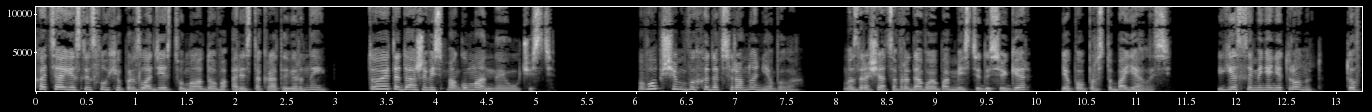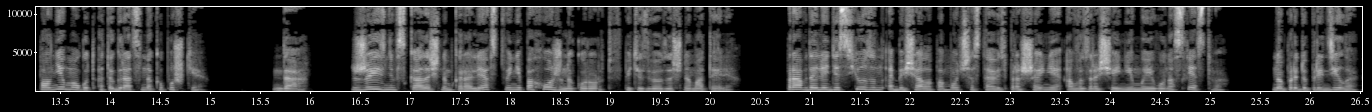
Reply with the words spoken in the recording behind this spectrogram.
Хотя, если слухи про злодейство молодого аристократа верны, то это даже весьма гуманная участь. В общем, выхода все равно не было. Возвращаться в родовое поместье до Сюгер я попросту боялась. Если меня не тронут, то вполне могут отыграться на капушке. Да, жизнь в сказочном королевстве не похожа на курорт в пятизвездочном отеле. Правда, леди Сьюзен обещала помочь составить прошение о возвращении моего наследства, но предупредила,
